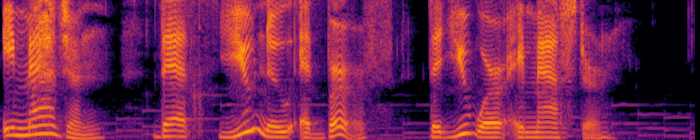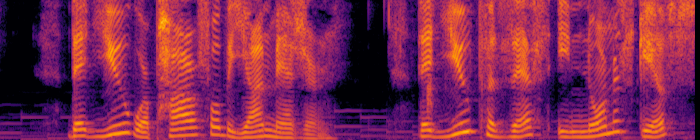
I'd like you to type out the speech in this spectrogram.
Imagine that you knew at birth that you were a master, that you were powerful beyond measure, that you possessed enormous gifts,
